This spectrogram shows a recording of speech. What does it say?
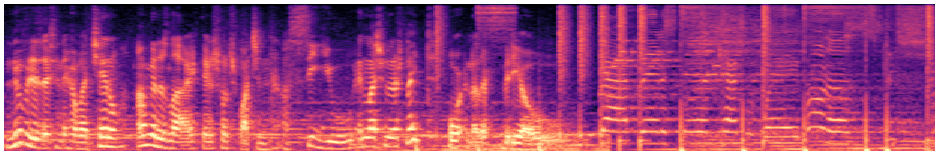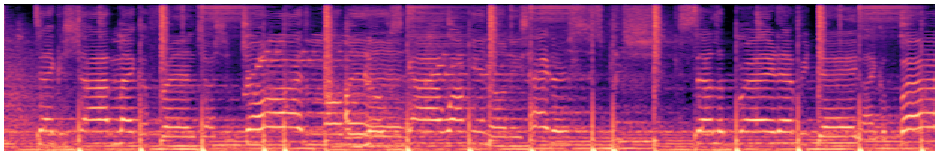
New videos are here on my channel. I'm gonna like. Thanks so much for watching. I'll see you in live stream the next night or another video. Grab in a stem, catch a wave on us. Splish. Take a shot, make a friend, just enjoy the moment. I'm Luke Sky walking on these haters. Splish. Celebrate every day like a bird.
